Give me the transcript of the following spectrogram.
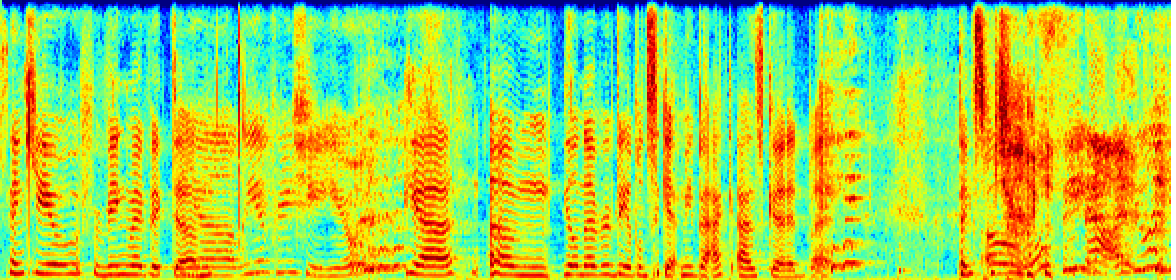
thank you for being my victim. yeah, we appreciate you. Yeah, Um. You'll never be able to get me back as good, but thanks for oh, trying. we'll see now. I feel like.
